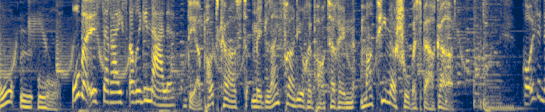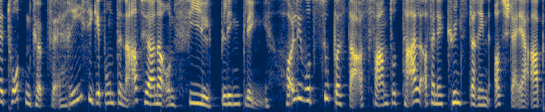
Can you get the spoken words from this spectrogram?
OÖO. Oberösterreichs Originale. Der Podcast mit Live-Radio-Reporterin Martina Schobesberger. Goldene Totenköpfe, riesige bunte Nashörner und viel Bling Bling. Hollywood-Superstars fahren total auf eine Künstlerin aus Steyr ab.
